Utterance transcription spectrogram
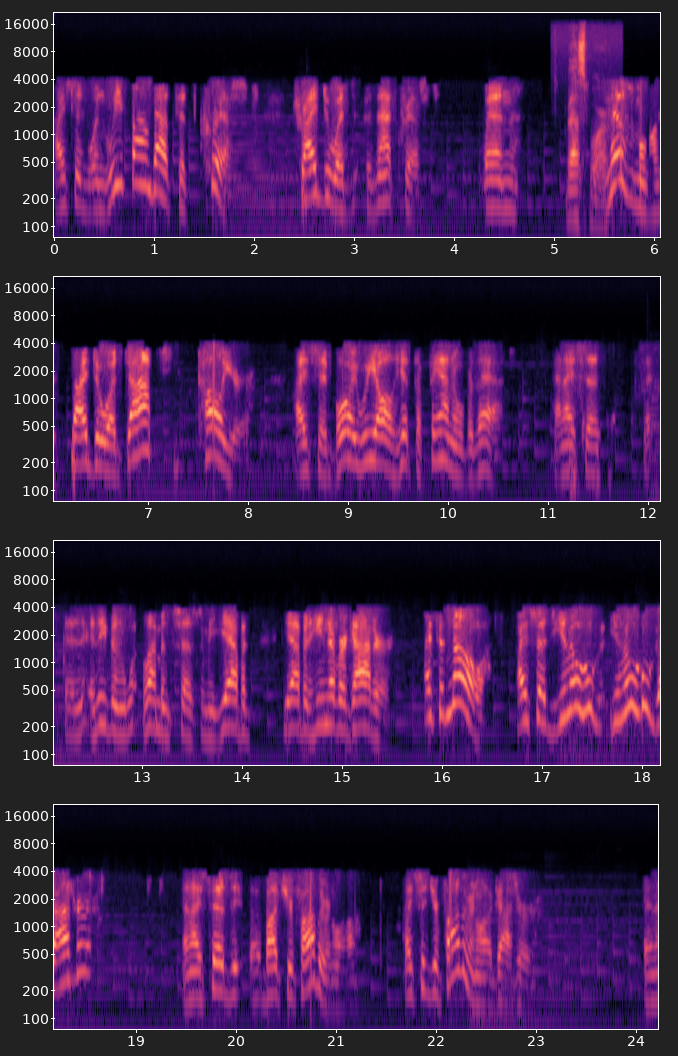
I said when we found out that Christ tried to ad- not Christ, when Messmore. Mesmore tried to adopt Collier, I said, boy, we all hit the fan over that. And I said, and, and even Lemon says to me, yeah, but yeah, but he never got her. I said, no. I said, you know who you know who got her? And I said about your father-in-law. I said your father-in-law got her. And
